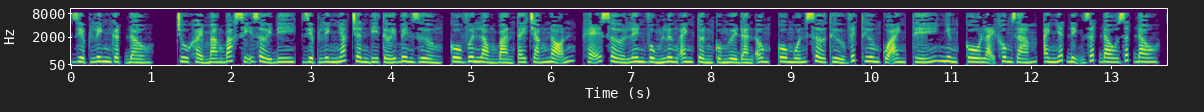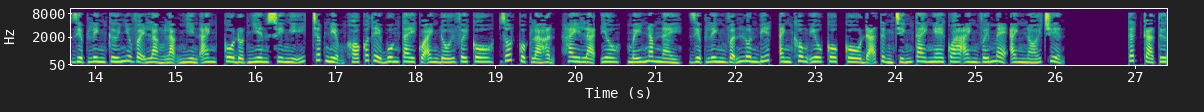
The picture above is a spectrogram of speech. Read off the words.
Diệp Linh gật đầu. Chu Khải mang bác sĩ rời đi, Diệp Linh nhắc chân đi tới bên giường, cô vươn lòng bàn tay trắng nõn, khẽ sờ lên vùng lưng anh Tuần của người đàn ông, cô muốn sờ thử vết thương của anh, thế nhưng, cô lại không dám, anh nhất định rất đau rất đau, Diệp Linh cứ như vậy lẳng lặng nhìn anh, cô đột nhiên suy nghĩ, chấp niệm khó có thể buông tay của anh đối với cô, rốt cuộc là hận, hay là yêu, mấy năm này, Diệp Linh vẫn luôn biết, anh không yêu cô, cô đã từng chính tay nghe qua anh với mẹ anh nói chuyện. Tất cả tư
